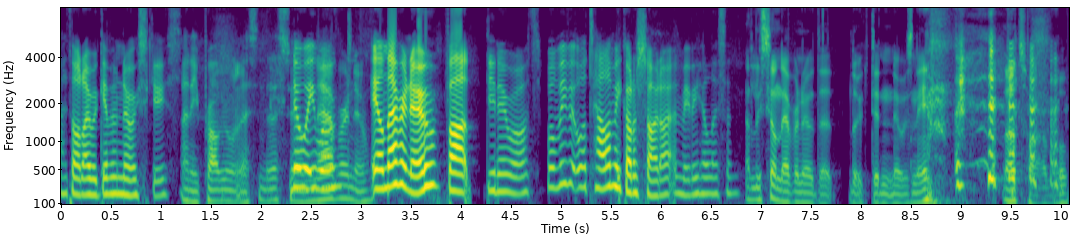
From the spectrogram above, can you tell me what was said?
I thought I would give him no excuse. and he probably won't listen to this. So No, he'll he never won't. know. He'll never know, but you know what? Well, maybe we'll tell him he got a shout out, and maybe he'll listen. At least he'll never know that Luke didn't know his name. That's horrible.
